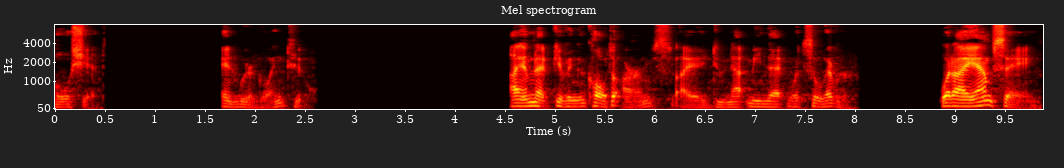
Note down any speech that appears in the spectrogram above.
bullshit. And we're going to. I am not giving a call to arms. I do not mean that whatsoever. What I am saying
